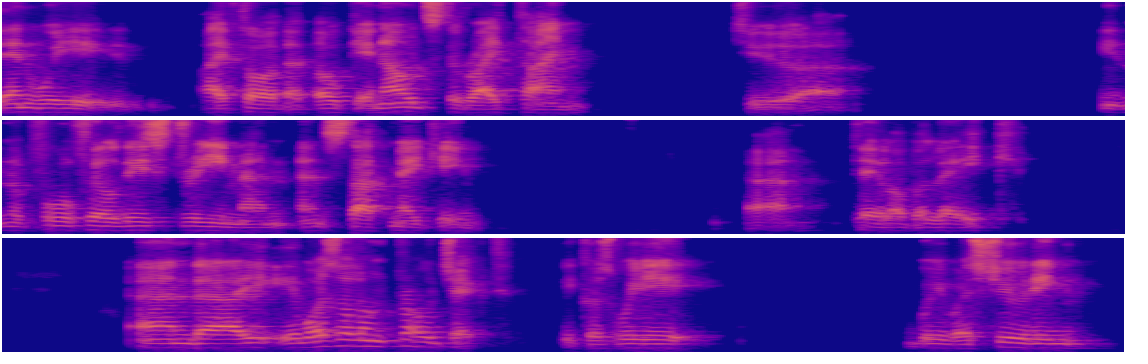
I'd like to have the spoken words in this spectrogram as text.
Then we, I thought that, okay, now it's the right time to, uh, you know, fulfill this dream and, and start making uh, Tale of a Lake. And uh, it was a long project because we, we were shooting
